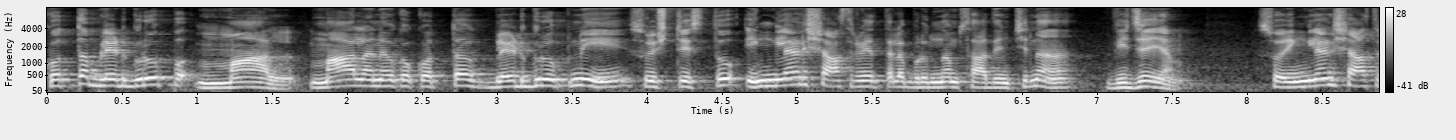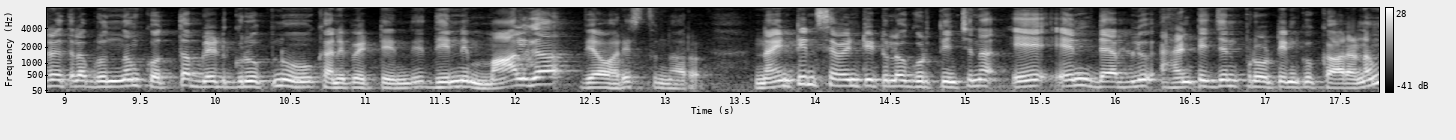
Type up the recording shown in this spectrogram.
కొత్త బ్లడ్ గ్రూప్ మాల్. మాల్ అనే ఒక కొత్త బ్లడ్ గ్రూప్ని సృష్టిస్తూ ఇంగ్లాండ్ శాస్త్రవేత్తల బృందం సాధించిన విజయం. సో ఇంగ్లాండ్ శాస్త్రవేత్తల బృందం కొత్త బ్లడ్ గ్రూప్ను కనిపెట్టింది. దీన్ని మాల్గా వ్యవహరిస్తున్నారు. నైన్టీన్ సెవెంటీ టూలో గుర్తించిన ఏఎన్డబ్ల్యూ యాంటీజెన్ ప్రోటీన్కు కారణం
